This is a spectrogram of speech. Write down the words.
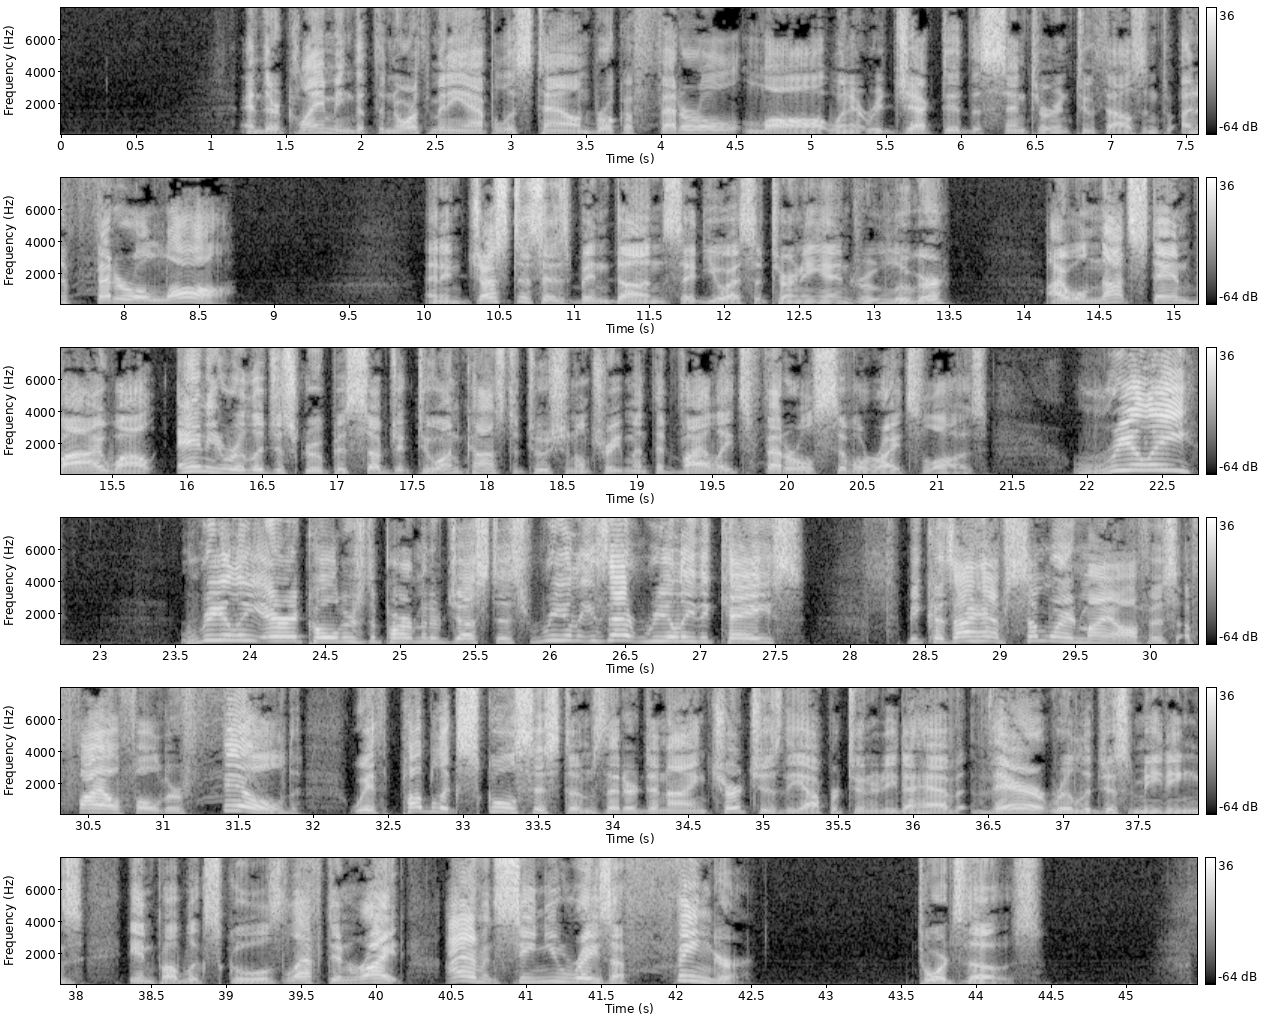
and they're claiming that the North Minneapolis town broke a federal law when it rejected the center in 2000 and a federal law. An injustice has been done, said U.S. Attorney Andrew Luger. I will not stand by while any religious group is subject to unconstitutional treatment that violates federal civil rights laws. Really? Really, Eric Holder's Department of Justice? Really? Is that really the case? Because I have somewhere in my office a file folder filled with public school systems that are denying churches the opportunity to have their religious meetings in public schools left and right. I haven't seen you raise a finger towards those.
